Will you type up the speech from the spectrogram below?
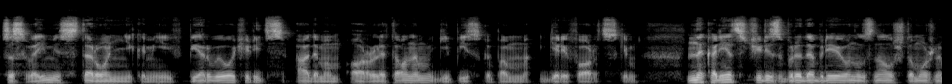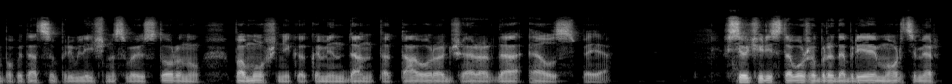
со своими сторонниками, и в первую очередь с Адамом Орлетоном, епископом Герефордским. Наконец, через Бродобрея он узнал, что можно попытаться привлечь на свою сторону помощника коменданта Таура Джерарда Элспея. Все через того же Бродобрея Мортимер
